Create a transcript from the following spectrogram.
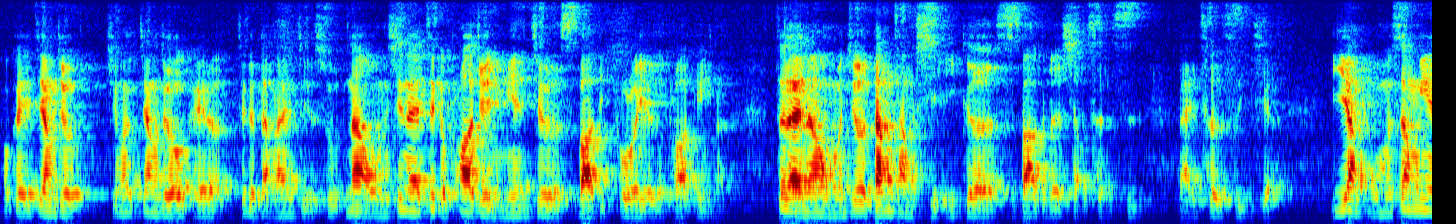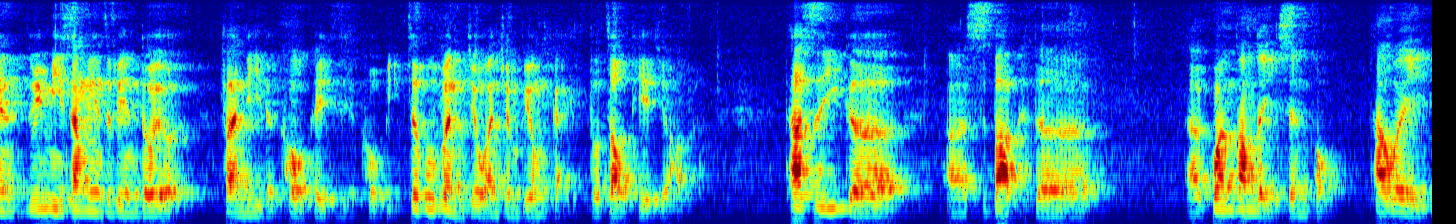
OK，这样就这样就 OK 了，这个档案结束。那我们现在这个 project 里面就有 Spark Deployer 的 plugin 了。再来呢，我们就当场写一个 Spark 的小程式来测试一下。一样，我们上面 Rime 上面这边都有范例的 code 可以直接 copy，这部分你就完全不用改，都照贴就好了。它是一个呃 Spark 的呃官方的 example，它会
